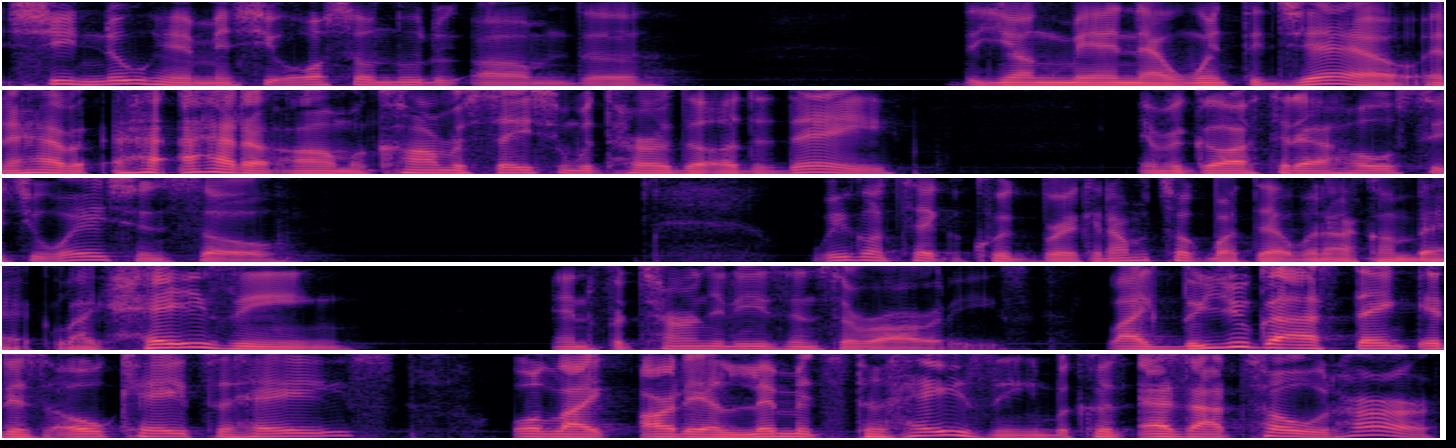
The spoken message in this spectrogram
she knew him and she also knew the um the the young man that went to jail, and I have I had a um a conversation with her the other day in regards to that whole situation. So we're gonna take a quick break, and I'm gonna talk about that when I come back. Like hazing and fraternities and sororities. Like, do you guys think it is okay to haze, or like are there limits to hazing? Because as I told her,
